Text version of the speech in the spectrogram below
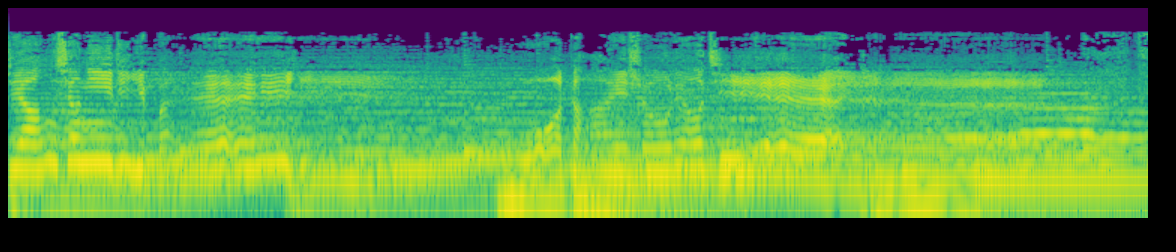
想想你的背影，我感受了坚韧；抚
